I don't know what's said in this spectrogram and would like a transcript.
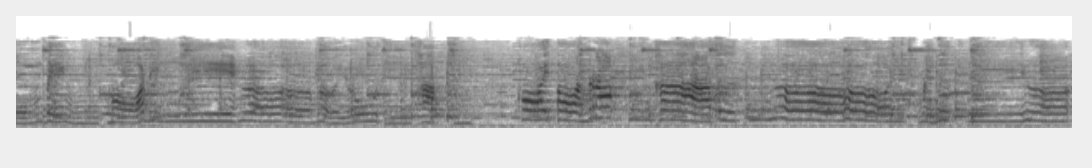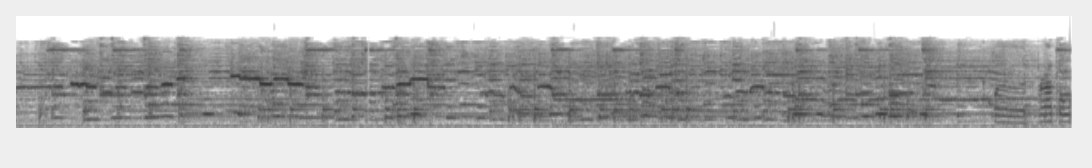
ผมเบ่งหมอดีเฮ้เฮ้ยรู้ที่ทับคอยตอนรับข้าตึกเฮ้ยไม่นึกดีเฮ้อเปิดประตู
